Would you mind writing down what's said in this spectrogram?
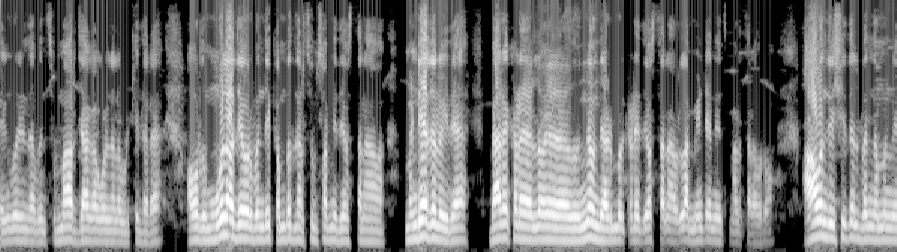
ಬೆಂಗಳೂರಿಂದ ಬಂದು ಸುಮಾರು ಜಾಗಗಳನ್ನೆಲ್ಲ ಹುಡುಕಿದ್ದಾರೆ. ಅವ್ರದ್ದು ಮೂಲ ದೇವರು ಬಂದು ಕಂಬದ ನರಸಿಂಹಸ್ವಾಮಿ ದೇವಸ್ಥಾನ ಮಂಡ್ಯದಲ್ಲೂ ಇದೆ. ಬೇರೆ ಕಡೆ ಎಲ್ಲೋ ಇನ್ನೂ ಒಂದು ಎರಡು ಮೂರು ಕಡೆ ದೇವಸ್ಥಾನ ಅವರೆಲ್ಲ ಮೇಂಟೆನೆನ್ಸ್ ಮಾಡ್ತಾರೆ ಅವರು. ಆ ಒಂದು ವಿಷಯದಲ್ಲಿ ಬಂದು ನಮ್ಮನ್ನು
